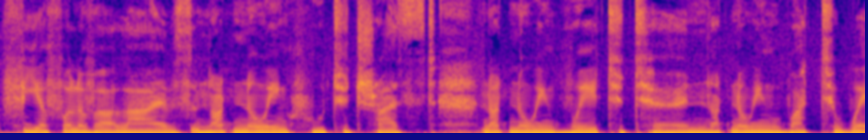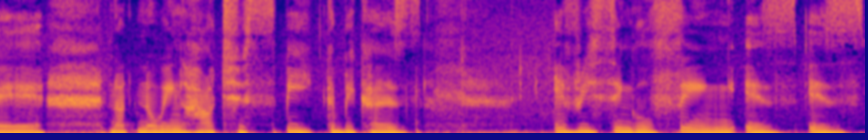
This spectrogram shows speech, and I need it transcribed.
fearful of our lives, not knowing who to trust, not knowing where to turn, not knowing what to wear, not knowing how to speak because every single thing is is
